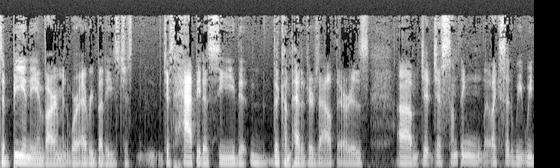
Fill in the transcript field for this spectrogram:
to be in the environment where everybody's just just happy to see the the competitors out there is um, j- just something like I said we we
